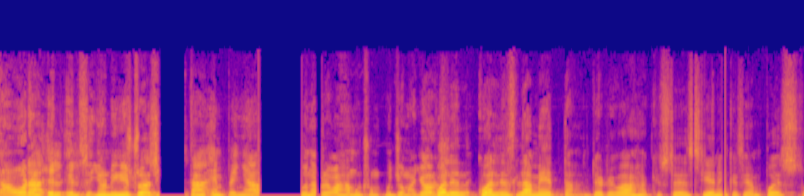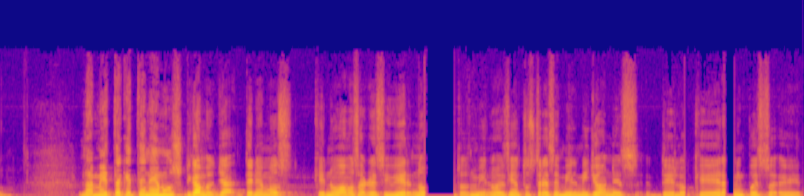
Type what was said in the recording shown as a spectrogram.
Ahora el, el señor ministro de Hacienda está empeñado en una rebaja mucho, mucho mayor. ¿Cuál es, ¿Cuál es la meta de rebaja que ustedes tienen, que se han puesto? La meta que tenemos, Digamos, ya tenemos que no vamos a recibir 900 mil, 913 mil millones de lo que eran impuestos, eh,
